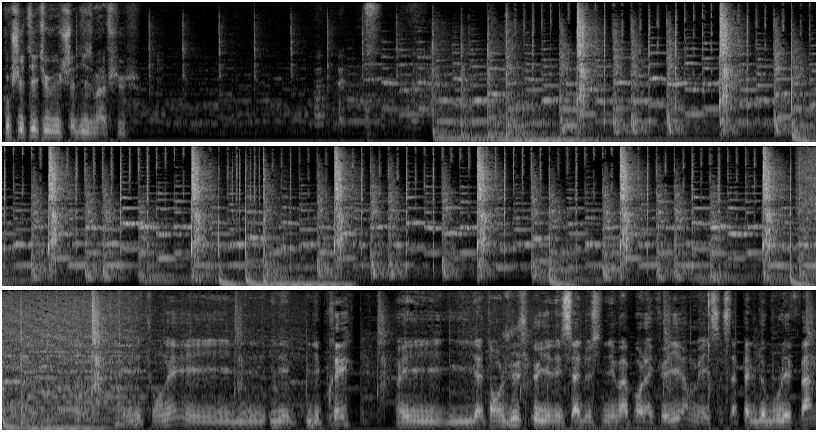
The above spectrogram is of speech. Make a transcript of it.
Cochetti, tu veux que je te dise Mafu Il est tourné, il est prêt. Il, attend juste qu'il y ait des salles de cinéma pour l'accueillir, mais ça s'appelle Debout les femmes.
